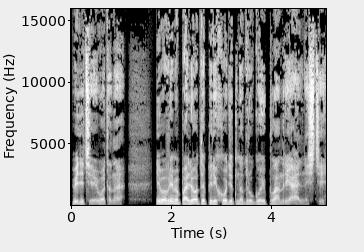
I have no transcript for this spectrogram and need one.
видите, вот она, и во время полета переходит на другой план реальности.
